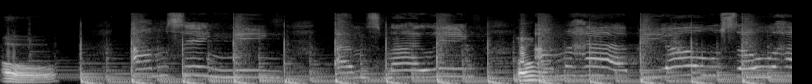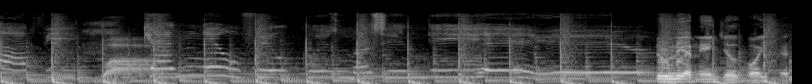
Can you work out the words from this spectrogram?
Oh. I'm singing, I'm smiling. Oh. I'm happy, oh so happy. Wow. Can you feel Christmas in the air? Truly an angel voices.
